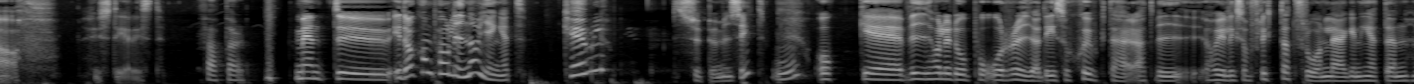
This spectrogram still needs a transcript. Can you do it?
Ja, hysteriskt. Fattar. Men du, idag kom Paulina och gänget. Kul! Supermysigt. Och eh, vi håller då på att röja. Det är så sjukt det här att vi har ju liksom flyttat från lägenheten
